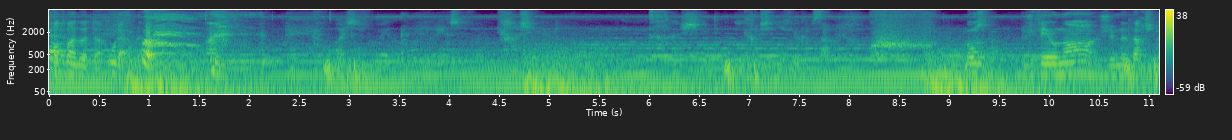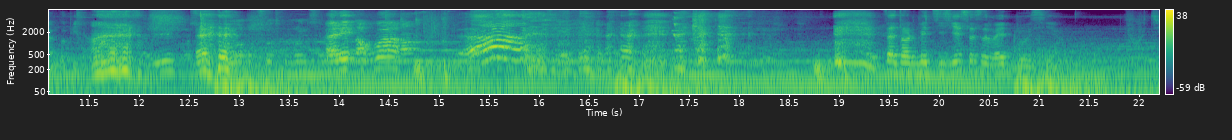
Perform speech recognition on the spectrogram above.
Prends-toi un doigt toi. Oula. oula. Ouais, j'ai failli mourir, j'ai failli cracher de Cracher de Cracher du feu comme ça. Bon, je vais au Mans, je me barre chez ma copine. hein. Salut, on se retrouve, une semaine. Allez, au revoir. Hein. Ah ça dans le bêtisier, ça, ça va être beau aussi. hein. Pourquoi tu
